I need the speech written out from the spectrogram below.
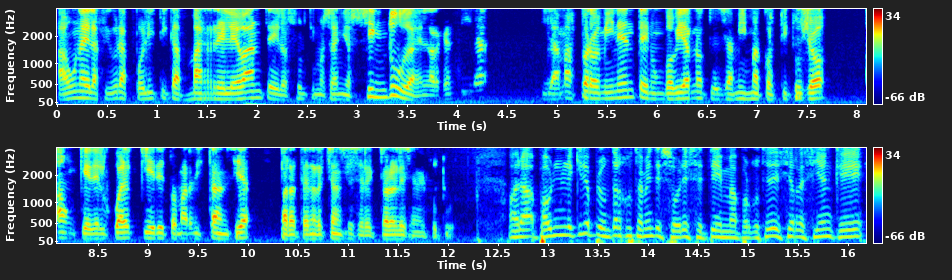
a una de las figuras políticas más relevantes de los últimos años, sin duda, en la Argentina, y la más prominente en un gobierno que ella misma constituyó, aunque del cual quiere tomar distancia para tener chances electorales en el futuro. Ahora, Paulino, le quiero preguntar justamente sobre ese tema, porque usted decía recién que,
